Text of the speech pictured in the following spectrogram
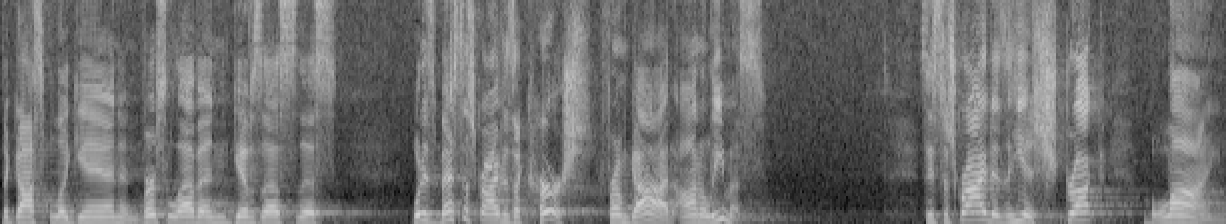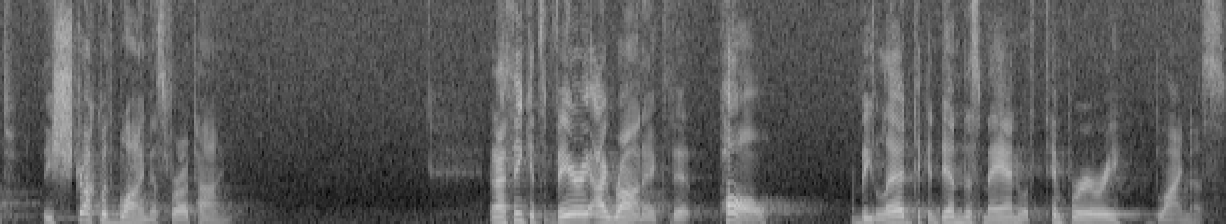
the gospel again. And verse 11 gives us this, what is best described as a curse from God on Elymas. So it's described as he is struck blind. He's struck with blindness for our time. And I think it's very ironic that Paul, be led to condemn this man with temporary blindness.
